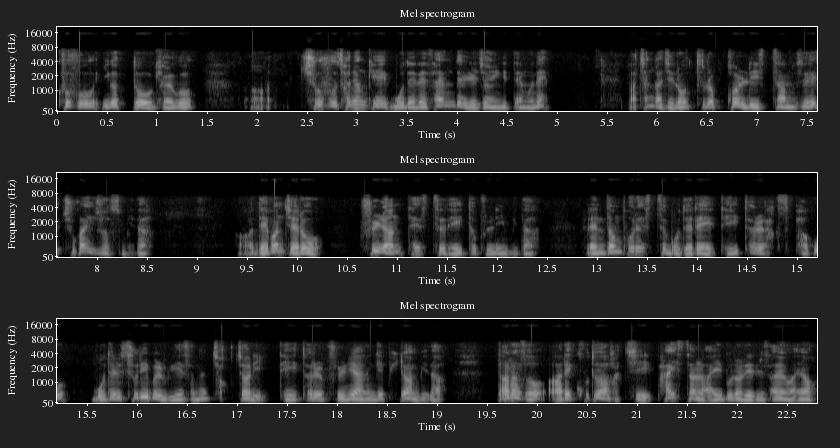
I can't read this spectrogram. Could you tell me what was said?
그 후 이것도 결국 어, 추후 선형 계획 모델에 사용될 예정이기 때문에 마찬가지로 드롭콜 리스트 함수에 추가해 주었습니다. 어, 네 번째로 훈련 테스트 데이터 분리입니다. 랜덤 포레스트 모델의 데이터를 학습하고 모델 수립을 위해서는 적절히 데이터를 분리하는 게 필요합니다. 따라서 아래 코드와 같이 파이썬 라이브러리를 사용하여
